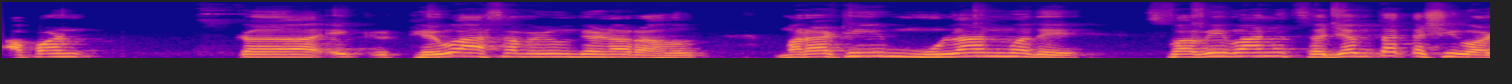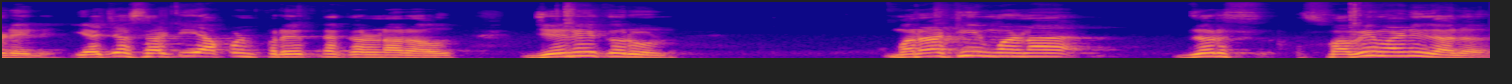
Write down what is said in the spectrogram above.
आपण क एक ठेवा असा मिळवून देणार आहोत. मराठी मुलांमध्ये स्वाभिमान सजगता कशी वाढेल याच्यासाठी आपण प्रयत्न करणार आहोत. जेणेकरून मराठी मना जर स्वाभिमानी झालं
